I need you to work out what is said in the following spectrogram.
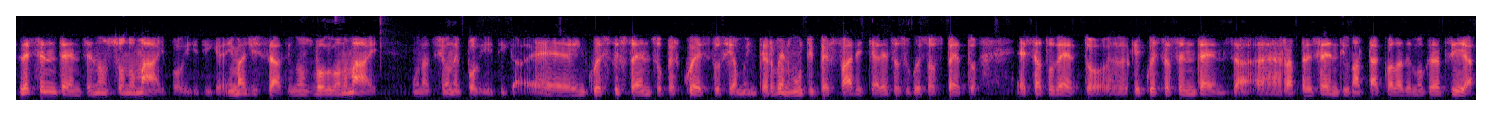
Le sentenze non sono mai politiche, i magistrati non svolgono mai un'azione politica. E in questo senso, per questo siamo intervenuti, per fare chiarezza su questo aspetto. È stato detto eh, che questa sentenza eh, rappresenti un attacco alla democrazia,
